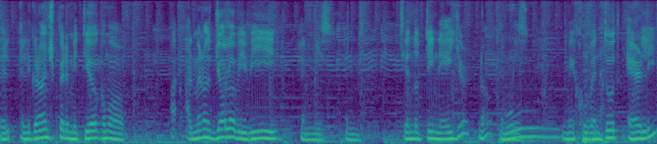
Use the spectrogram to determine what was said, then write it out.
el, el grunge permitió como al menos yo lo viví en mis en- siendo teenager, ¿no? En mis- mi juventud early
